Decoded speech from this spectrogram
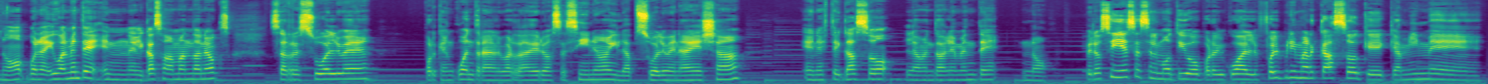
¿no? Bueno, igualmente en el caso de Amanda Knox se resuelve porque encuentran al verdadero asesino y la absuelven a ella. En este caso, lamentablemente, no. Pero sí, ese es el motivo por el cual fue el primer caso que, que a mí me,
